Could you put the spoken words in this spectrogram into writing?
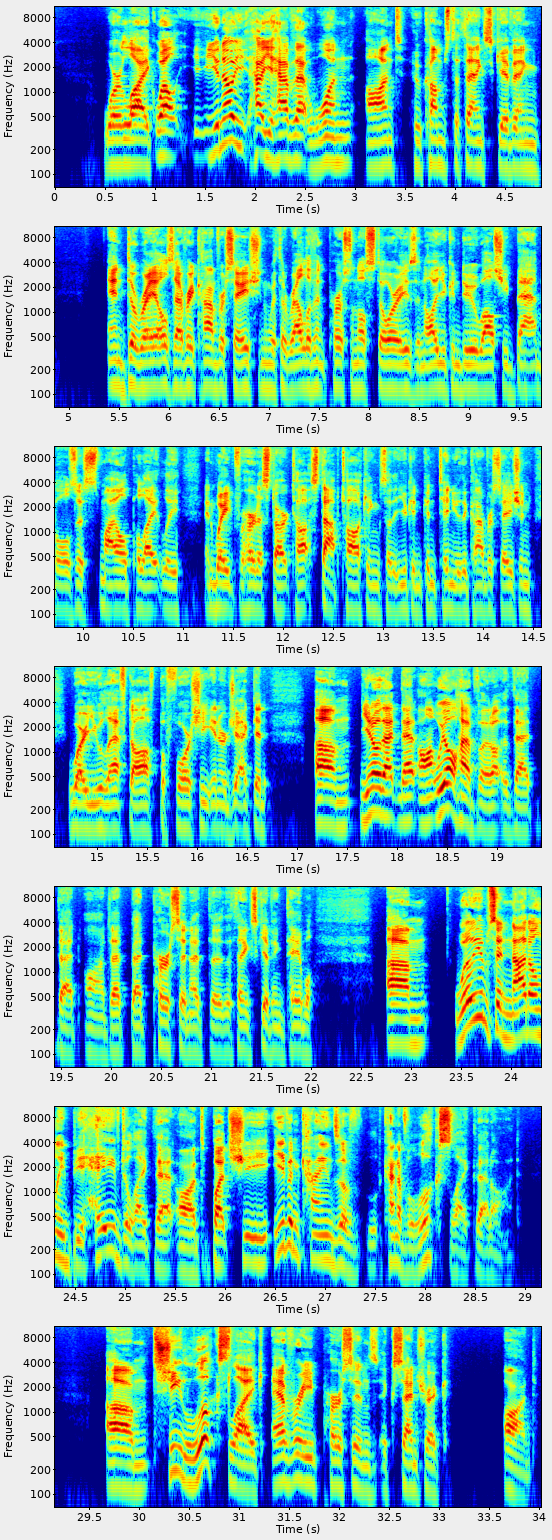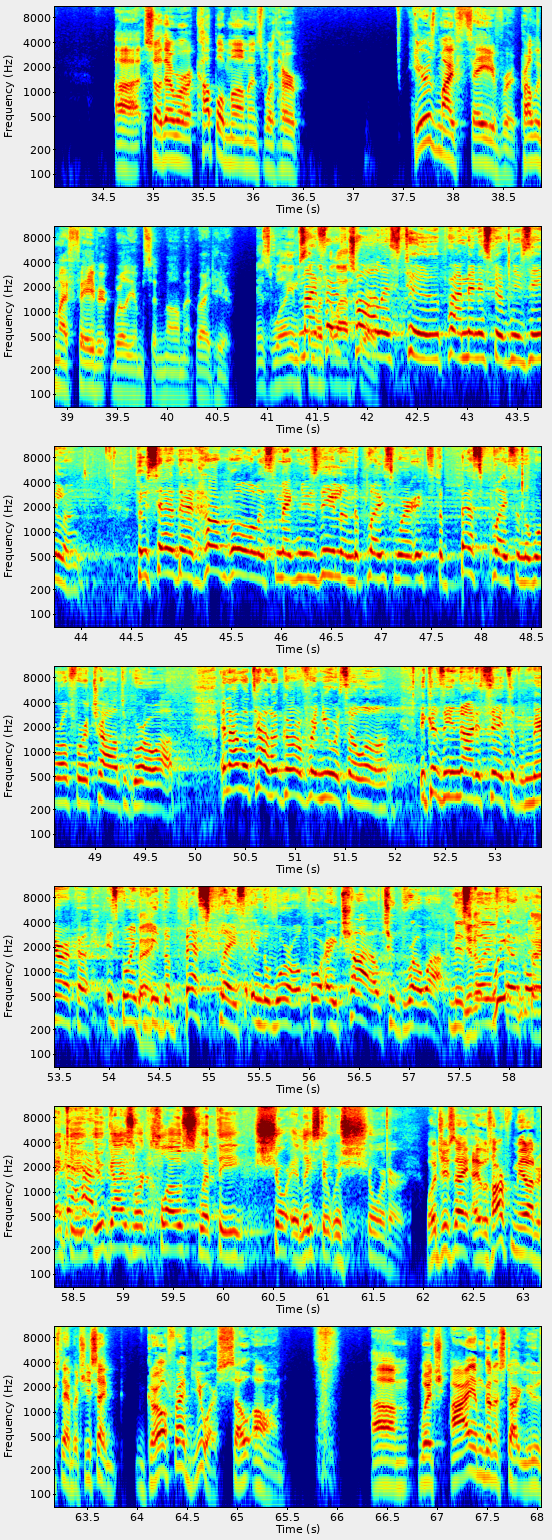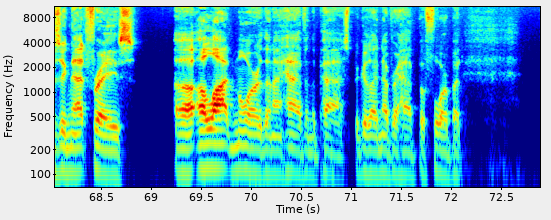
were like, well, you know how you have that one aunt who comes to Thanksgiving and derails every conversation with irrelevant personal stories, and all you can do while she babbles is smile politely and wait for her to start ta- stop talking so that you can continue the conversation where you left off before she interjected. Um, you know that that aunt. We all have that that aunt, that that person at the, the Thanksgiving table. Um, Williamson not only behaved like that aunt, but she even kinds of kind of looks like that aunt. Um, she looks like every person's eccentric aunt. Uh, so there were a couple moments with her. Here's my favorite, probably my favorite Williamson moment right here. Ms. Williamson, my with first the last call word. is to Prime Minister of New Zealand, who said that her goal is to make New Zealand the place where it's the best place in the world for a child to grow up. And I will tell her girlfriend you are so on, because the United States of America is going Thank to be the best place in the world for a child to grow up. You know, we are going thank to you. have You guys were close with the short, at least it was shorter. What'd you say? It was hard for me to understand, but she said, "Girlfriend, you are so on," um, which I am going to start using that phrase uh, a lot more than I have in the past because I never have before. But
